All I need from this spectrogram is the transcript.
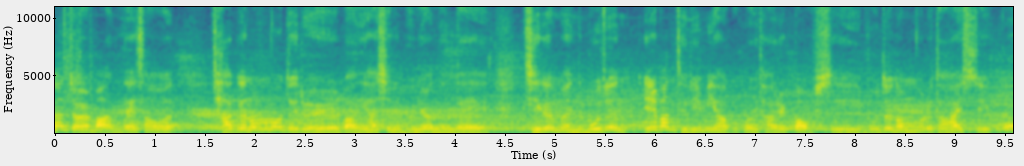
시작한 지 얼마 안 돼서 작은 업무들을 많이 하시는 분이었는데 지금은 모든 일반 드림이하고 거의 다를 바 없이 모든 업무를 다 할 수 있고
